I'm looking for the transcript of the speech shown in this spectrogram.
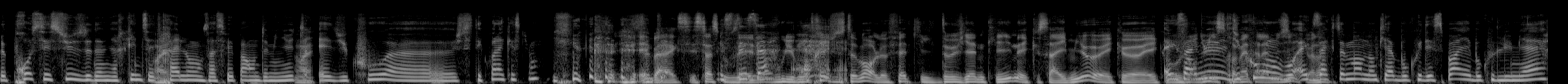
Le processus de devenir clean, c'est Ouais. très long, ça se fait pas en deux minutes. Ouais. Et du coup, euh, c'était quoi la question? Et ben, c'est ça ce que vous avez ça. voulu montrer justement, le fait qu'il devienne clean et que ça aille mieux et que et qu'aujourd'hui mieux, il se du remette coup, à la on musique. voit- voilà. exactement. Donc il y a beaucoup d'espoir, il y a beaucoup de lumière,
